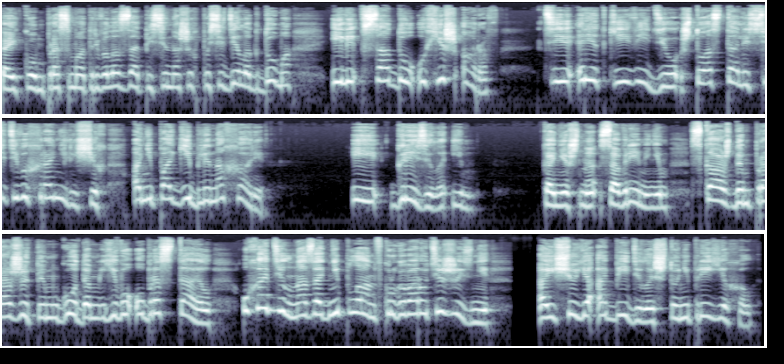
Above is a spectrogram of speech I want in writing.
Тайком просматривала записи наших посиделок дома или в саду у хишаров, те редкие видео, что остались в сетевых хранилищах, они погибли на Харе, и грезила им. Конечно, со временем, с каждым прожитым годом его образ таял, уходил на задний план в круговороте жизни, а еще я обиделась, что не приехал,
